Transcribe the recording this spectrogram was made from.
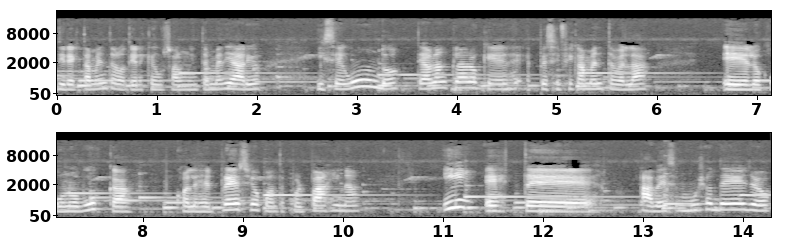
directamente, no tienes que usar un intermediario. Y segundo, te hablan claro que es específicamente, ¿verdad? Eh, lo que uno busca, cuál es el precio, cuánto es por página. Y este, a veces, muchos de ellos,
